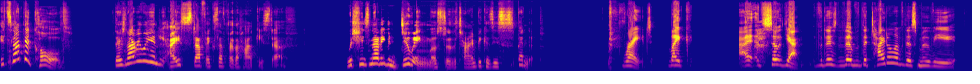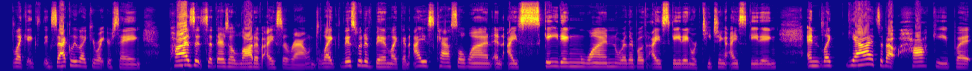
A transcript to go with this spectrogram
It's not that cold. There's not really any ice stuff except for the hockey stuff, which he's not even doing most of the time because he's suspended. Right. Like, I so yeah. This the the title of this movie like ex- exactly like you're what you're saying posits that there's a lot of ice around like this would have been like an ice castle one an ice skating one where they're both ice skating or teaching ice skating and like yeah it's about hockey but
